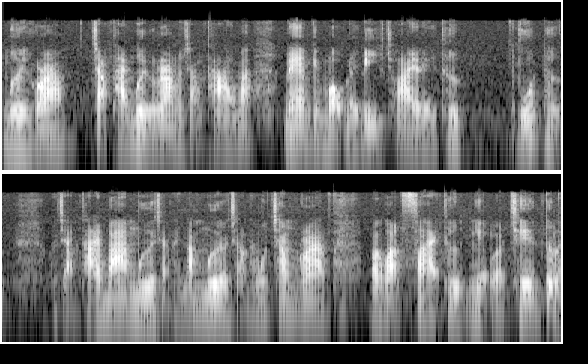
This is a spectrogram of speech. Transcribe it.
10 gram, trạng thái 10 gram là trạng thái mà đem cái mẫu đấy đi cho ai đấy thử, vuốt thử. Và trạng thái 30 trạng thái 50 và trạng thái 100 gram. Và các bạn phải thử nghiệm ở trên, tức là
